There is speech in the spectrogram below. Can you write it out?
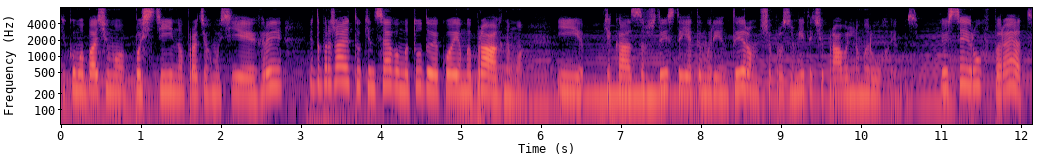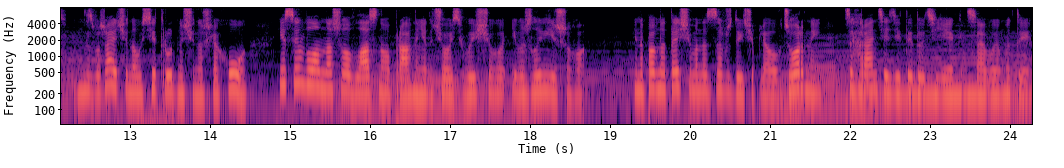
яку ми бачимо постійно протягом усієї гри, відображає ту кінцеву мету, до якої ми прагнемо, і яка завжди стає тим орієнтиром, щоб розуміти, чи правильно ми рухаємось. І ось цей рух вперед, незважаючи на усі труднощі на шляху, є символом нашого власного прагнення до чогось вищого і важливішого. І напевно те, що мене завжди чіпляло в Джорний, це гарантія дійти до цієї кінцевої мети.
